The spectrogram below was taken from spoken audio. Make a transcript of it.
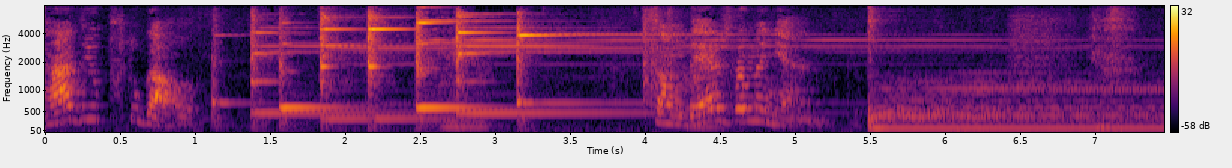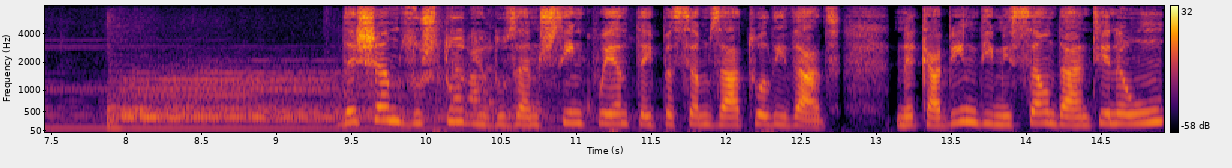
Rádio Portugal. São 10 da manhã. Deixamos o estúdio dos anos 50 e passamos à atualidade. Na cabine de emissão da Antena 1,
